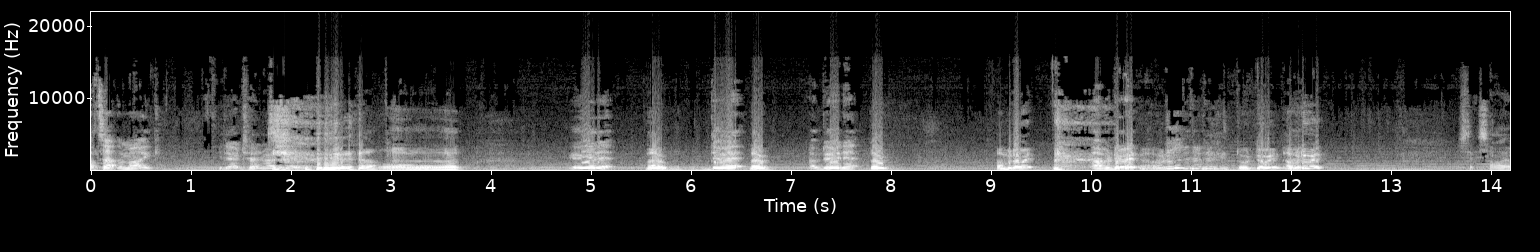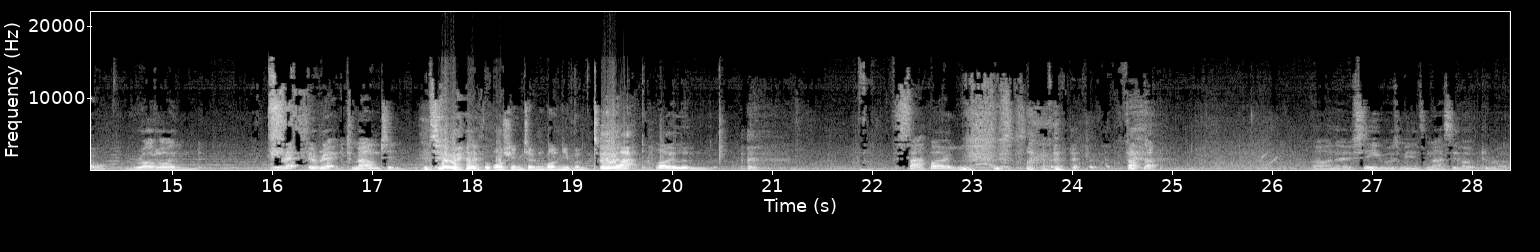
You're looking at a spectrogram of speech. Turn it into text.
I'll tap the mic. You don't turn around and get it. Oh. Uh, Go get it. no, Do it. no, I'm doing it. no. I'm gonna do it. I'm doing it. I'm gonna do it. Don't do it. I'm gonna do it. what's this aisle? Rod Island. Erect, erect mountain. The Washington Monument. Lap Island. Fap Island. Fat lap. Oh no, seagulls means massive Octorok.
